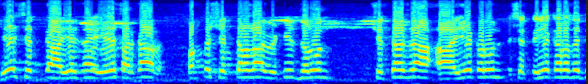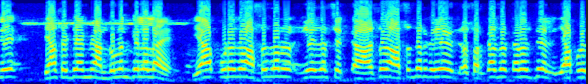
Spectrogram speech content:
हे शेतक हे नाही, सरकार फक्त शेतकऱ्याला वेटीस धरून शेतकऱ्याचा हे करून शेत हे करत येते त्यासाठी आम्ही आंदोलन केलेलं आहे. यापुढे जर असं जर हे जर असं असं जर हे सरकार जर करत असेल यापुढे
